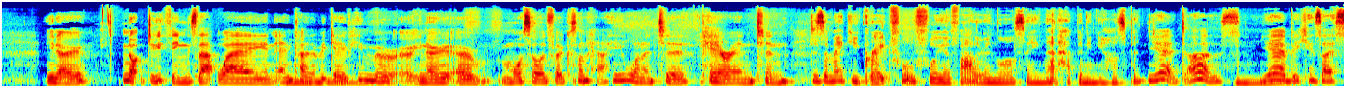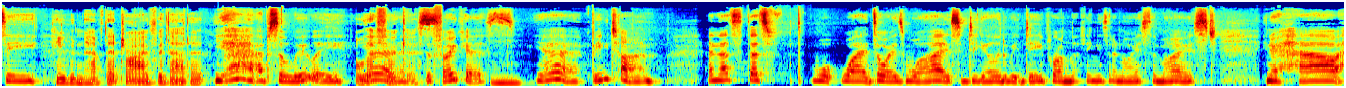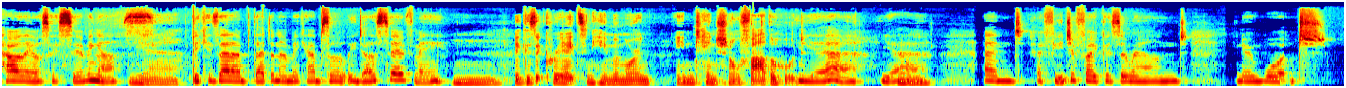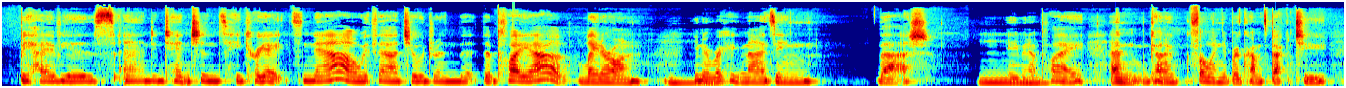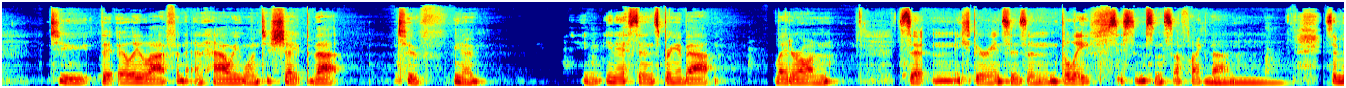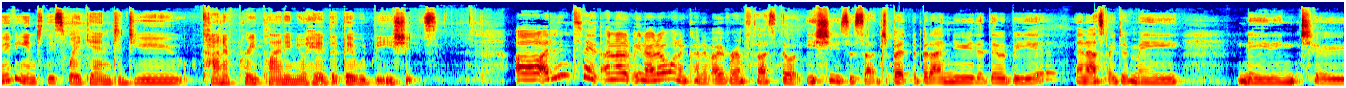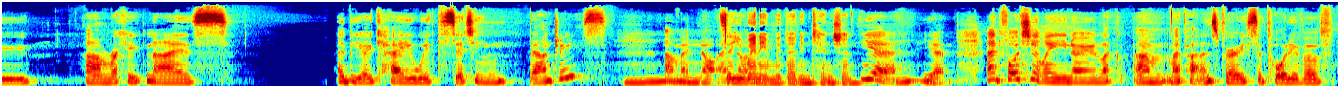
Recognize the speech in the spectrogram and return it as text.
you know, not do things that way and, and kind of it gave him a, you know a more solid focus on how he wanted to parent and Does it make you grateful for your father in law seeing that happen in your husband? yeah it does. Mm. Yeah because I see He wouldn't have that drive without it. yeah absolutely. All that focus. the focus. Mm. Yeah big time. And that's that's wh- why it's always wise to dig a little bit deeper on the things that annoy us the most you know how how are they also serving us Yeah. because that that dynamic absolutely does serve me mm. Because it creates in him a more in, intentional fatherhood. Yeah, yeah. Mm. And a future focus around, you know, what behaviors and intentions he creates now with our children that, that play out later on. Mm. You know, recognizing that even at play and kind of following the breadcrumbs back to to the early life and, and how we want to shape that to, you know, in, in essence, bring about later on certain experiences and belief systems and stuff like that. So moving into this weekend, did you kind of pre-plan in your head that there would be issues? Oh, I didn't say, and I, you know, I don't want to kind of overemphasize there were issues as such, but but I knew that there would be an aspect of me needing to um, recognize and be okay with setting boundaries, um, and not. So and you not- went in with that intention. Yeah, yeah. And fortunately, you know, like um, my partner's very supportive of,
